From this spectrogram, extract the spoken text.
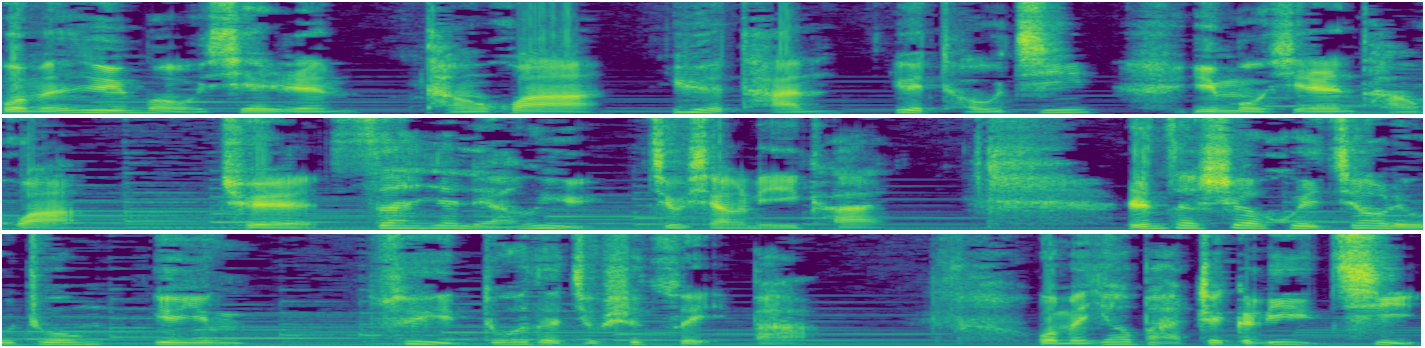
我们与某些人谈话越谈越投机，与某些人谈话却三言两语就想离开。人在社会交流中运用最多的就是嘴巴，我们要把这个利器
